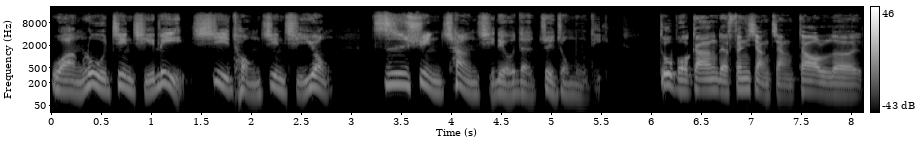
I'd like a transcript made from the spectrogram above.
网络尽其力，系统尽其用，资讯畅其流的最终目的。杜博刚刚的分享讲到了，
